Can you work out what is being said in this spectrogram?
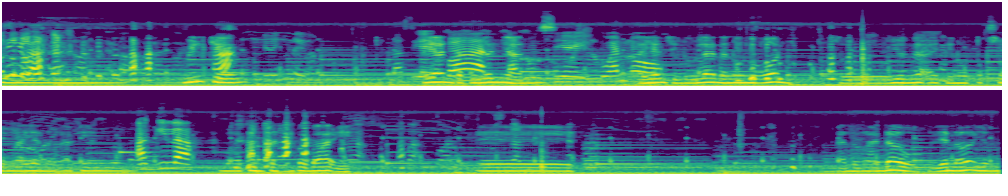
yung wheelchair. Ayan, katulad niyan. Si Juan o. Ayan, si Lula nanonood. So, yun nga ay tinutokso nga yan ng aking Agila. mga pintas na babae. Eh, ano nga daw, yan no, yung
